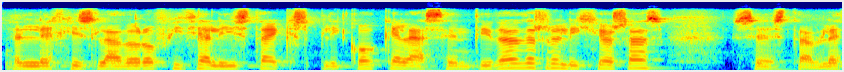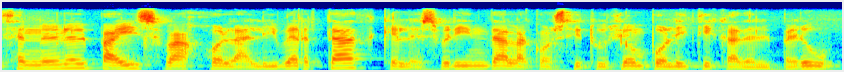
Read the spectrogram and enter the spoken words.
El legislador oficialista explicó que las entidades religiosas se establecen en el país bajo la libertad que les brinda la Constitución Política del Perú.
